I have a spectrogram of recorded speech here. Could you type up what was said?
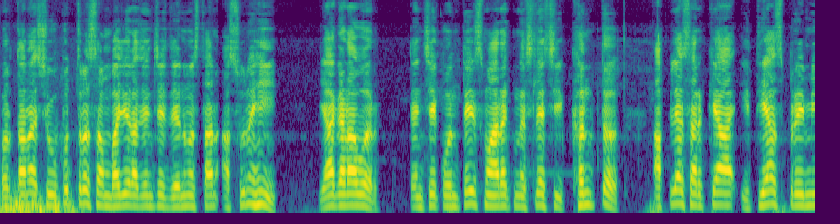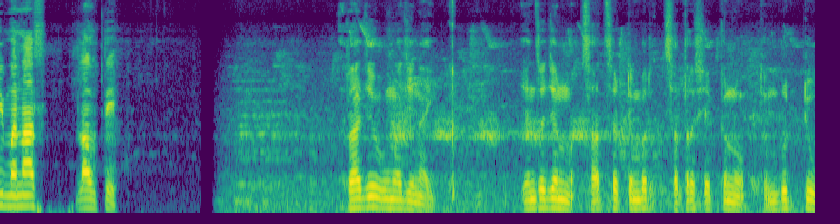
परताना शिवपुत्र संभाजीराजांचे जन्मस्थान असूनही या गडावर त्यांचे कोणतेही स्मारक नसल्याची खंत आपल्यासारख्या इतिहासप्रेमी मनास लावते. राजे उमाजी नाईक यांचा जन्म सात सप्टेंबर सतराशे एक्क्याण्णव ते मृत्यू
